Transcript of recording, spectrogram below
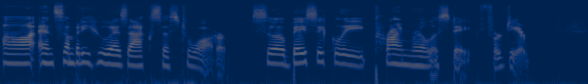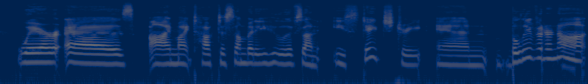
uh, and somebody who has access to water. So basically, prime real estate for deer. Whereas I might talk to somebody who lives on East State Street, and believe it or not,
